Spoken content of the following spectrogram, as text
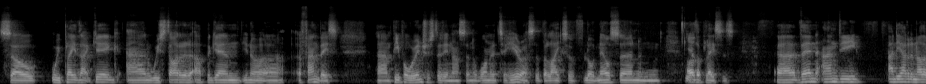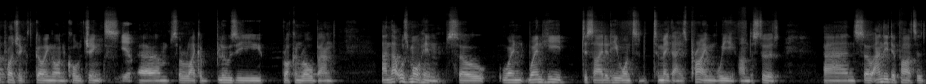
So we played that gig and we started up again, you know, a, a fan base. Um, people were interested in us and wanted to hear us at the likes of Lord Nelson and Yeah. other places. Uh, then Andy, Andy had another project going on called Jinx, Yeah. um, sort of like a bluesy rock and roll band, and that was more him. So when when he decided he wanted to make that his prime, we understood, and so Andy departed,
